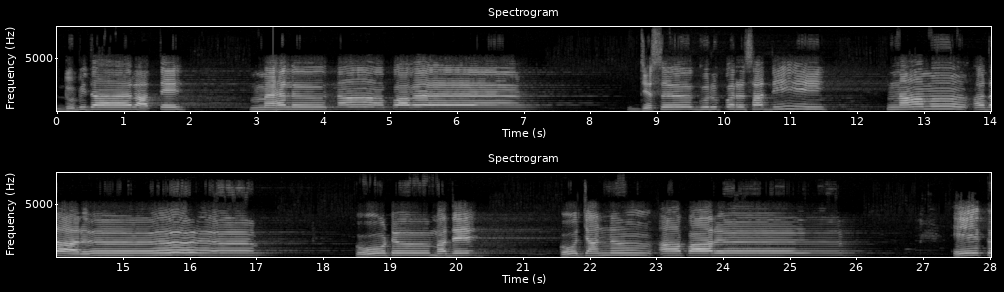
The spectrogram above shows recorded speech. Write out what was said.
ਦੁਬਿਦਾ ਰਾਤੇ ਮਹਿਲ ਨਾ ਪਾਵੇ। ਜਿਸ ਗੁਰ ਪ੍ਰਸਾਦੀ ਨਾਮ ਆਧਾਰ, ਕੋਟ ਮਦੇ ਕੋ ਜਨ ਆਪਾਰ। ਏਕ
